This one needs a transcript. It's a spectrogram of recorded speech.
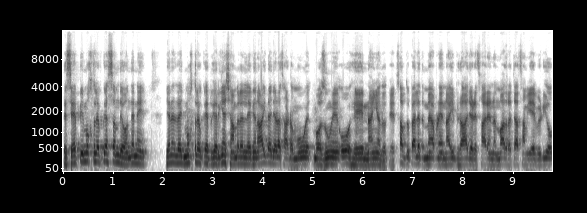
ਤੇ ਸੇਪੀ ਮੁxtਲਫ ਕਿਸਮ ਦੇ ਹੁੰਦੇ ਨੇ? ਜਿਹਨਾਂ ਵਿੱਚ ਮੁxtਲਫ ਕੈਟਾਗਰੀਆਂ ਸ਼ਾਮਿਲ ਹਨ ਲੇਕਿਨ ਅੱਜ ਦਾ ਜਿਹੜਾ ਸਾਡਾ ਮੂਹ ਮੌਜੂ ਹੈ, ਉਹ ਹੈ ਨਾਈਆਂ ਦੇ ਉੱਤੇ। ਸਭ ਤੋਂ ਪਹਿਲੇ ਤਾਂ ਮੈਂ ਆਪਣੇ ਨਾਈ ਭਰਾ ਜਿਹੜੇ ਸਾਰੇ ਨਮਾਜ਼ ਰਚਾ ਸਾਂ ਵੀ ਇਹ ਵੀਡੀਓ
